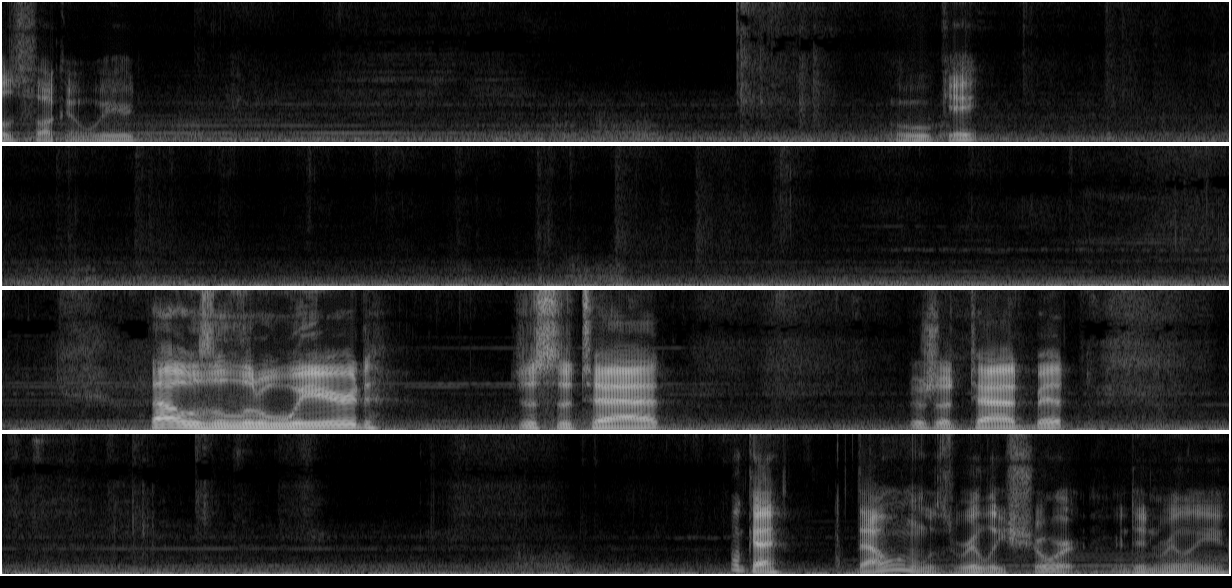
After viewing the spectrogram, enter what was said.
was fucking weird. Okay. That was a little weird. Just a tad. Just a tad bit. Okay. That one was really short. It didn't really,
